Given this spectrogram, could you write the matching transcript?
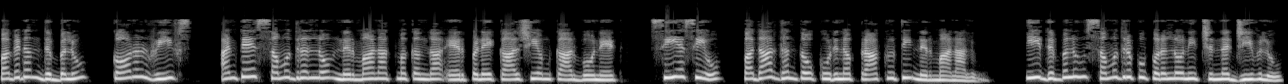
పగడం దిబ్బలు కోరల్ రీఫ్స్ అంటే సముద్రంలో నిర్మాణాత్మకంగా ఏర్పడే కాల్షియం కార్బోనేట్ సిఎసిఓ పదార్థంతో కూడిన ప్రాకృతి నిర్మాణాలు. ఈ దెబ్బలు సముద్రపు పొరల్లోని చిన్న జీవులు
